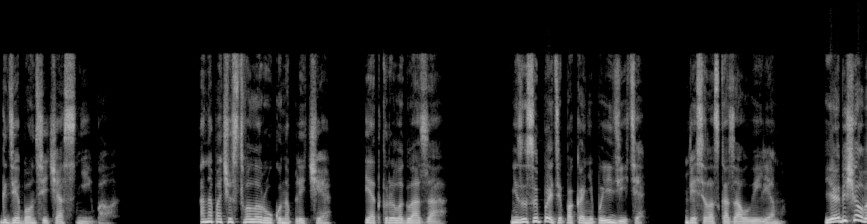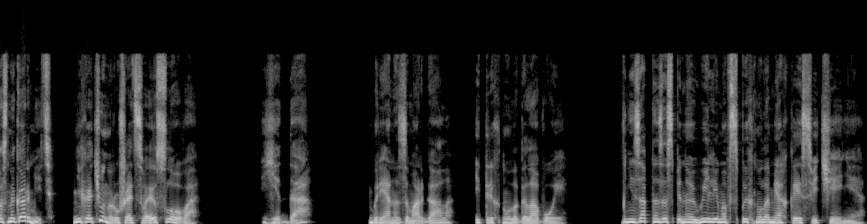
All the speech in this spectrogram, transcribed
где бы он сейчас ни был. Она почувствовала руку на плече и открыла глаза. «Не засыпайте, пока не поедите», — весело сказал Уильям. «Я обещал вас накормить. Не хочу нарушать свое слово». «Еда?» Бриана заморгала и тряхнула головой. Внезапно за спиной Уильяма вспыхнуло мягкое свечение,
